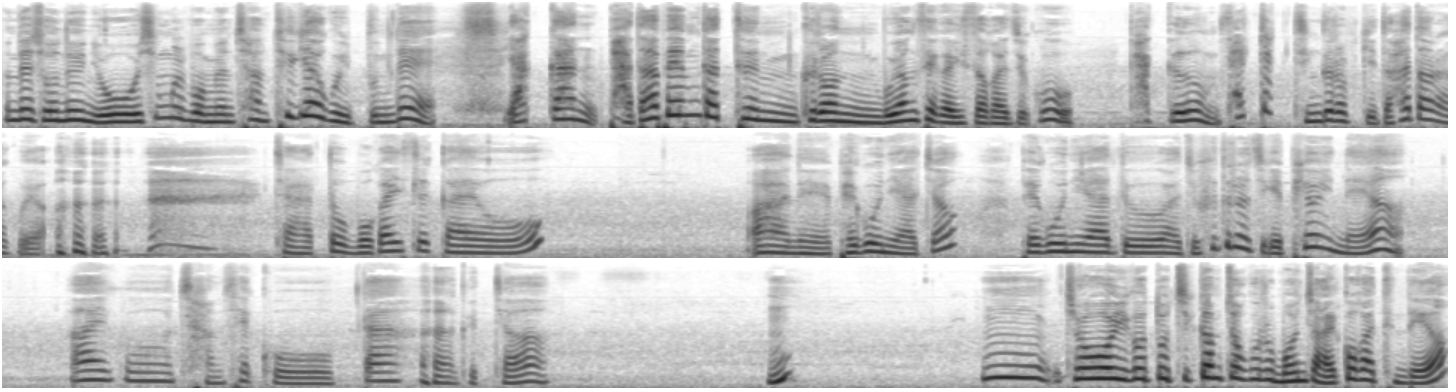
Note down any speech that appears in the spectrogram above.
근데 저는 요 식물 보면 참 특이하고 이쁜데 약간 바다뱀 같은 그런 모양새가 있어 가지고 가끔 살짝 징그럽기도 하더라고요. 자 또 뭐가 있을까요? 아 네 베고니아죠? 베고니아도 아주 흐드러지게 피어 있네요. 아이고 참 새곱다. 그쵸? 응? 음, 저또 직감적으로 뭔지 알 것 같은데요?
